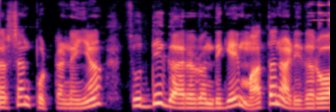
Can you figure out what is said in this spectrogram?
ದರ್ಶನ್ ಪುಟ್ಟಣ್ಣಯ್ಯ ಸುದ್ದಿಗಾರರೊಂದಿಗೆ ಮಾತನಾಡಿದರು.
